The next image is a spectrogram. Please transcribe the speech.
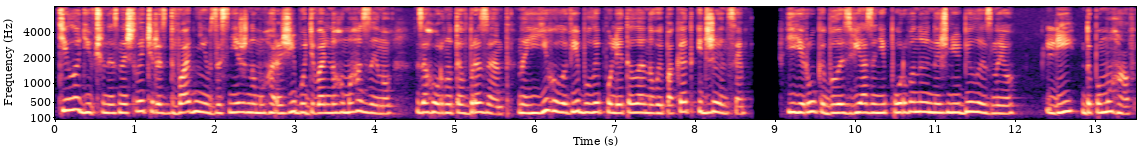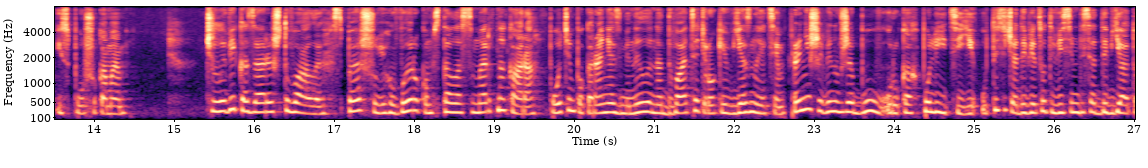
Тіло дівчини знайшли через два дні в засніженому гаражі будівельного магазину, загорнуте в брезент. На її голові були поліетиленовий пакет і джинси. Її руки були зв'язані порваною нижньою білизною. Лі допомагав із пошуками. Чоловіка заарештували. Спершу його вироком стала смертна кара, потім покарання змінили на 20 років в'язниці. Раніше він вже був у руках поліції. У 1989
